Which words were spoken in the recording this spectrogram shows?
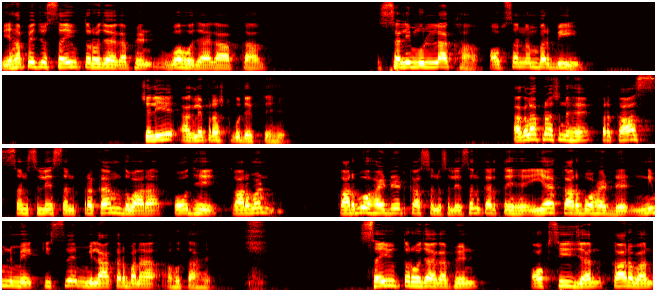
तो यहाँ पे जो सही उत्तर हो जाएगा फ्रेंड, वह हो जाएगा आपका Salimullah Khan, option number B. चलिए अगले प्रश्न को देखते हैं। अगला प्रश्न है, प्रकाश संश्लेषण प्रक्रम द्वारा पौधे कार्बन, कार्बोहाइड्रेट का संश्लेषण करते हैं। यह कार्बोहाइड्रेट निम्न में किससे मिलाकर बना होता है? सही उत्तर हो जाएगा फ्रेंड, ऑक्सीजन, कार्बन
